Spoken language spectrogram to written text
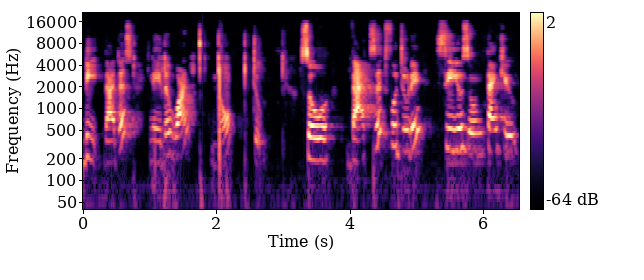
D that is neither one nor two. So that's it for today. See you soon. Thank you.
